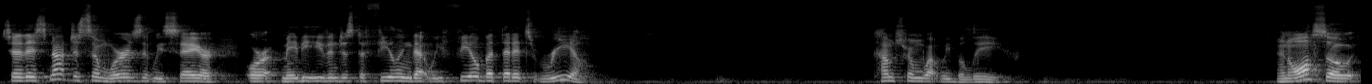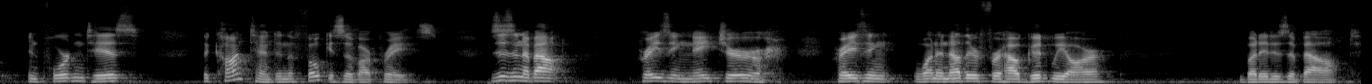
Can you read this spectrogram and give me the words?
So that it's not just some words that we say or, or maybe even just a feeling that we feel, but that it's real. Comes from what we believe. And also important is the content and the focus of our praise. This isn't about praising nature or praising one another for how good we are, but it is about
